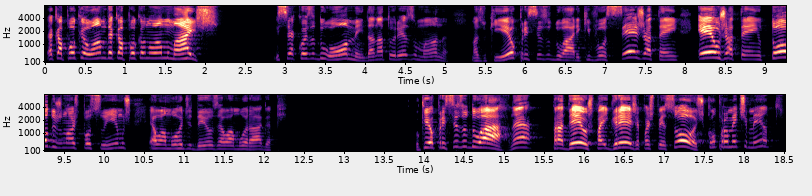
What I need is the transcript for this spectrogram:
Daqui a pouco eu amo, daqui a pouco eu não amo mais. Isso é coisa do homem, da natureza humana. Mas o que eu preciso doar e que você já tem, eu já tenho, todos nós possuímos, é o amor de Deus, é o amor ágape. O que eu preciso doar, né? Para Deus, para a igreja, para as pessoas? Comprometimento.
